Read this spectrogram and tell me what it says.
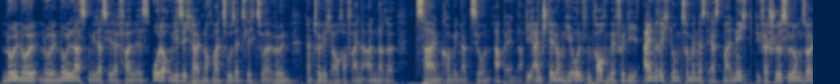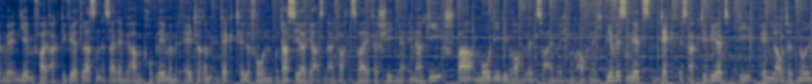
0000 lassen, wie das hier der Fall ist ist oder um die Sicherheit nochmal zusätzlich zu erhöhen, natürlich auch auf eine andere Zahlenkombination abändern. Die Einstellungen hier unten brauchen wir für die Einrichtung zumindest erstmal nicht. Die Verschlüsselung sollten wir in jedem Fall aktiviert lassen, es sei denn wir haben Probleme mit älteren Decktelefonen und das hier ja, sind einfach zwei verschiedene Energiesparmodi, die brauchen wir zur Einrichtung auch nicht. Wir wissen jetzt, Deckt ist aktiviert, die PIN lautet 0000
